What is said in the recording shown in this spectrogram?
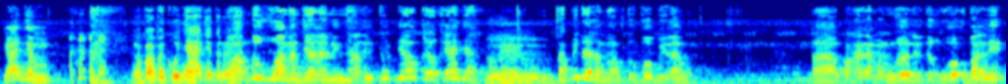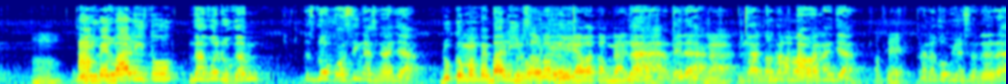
ganyem. Nggak apa-apa, kunyah aja terus. waktu gua ngejalanin hal itu dia oke oke aja. Oke. Tapi dalam waktu gua bilang eh, pengalaman gua itu gua ke Bali, Hmm. Sampai Bali tuh. enggak gua dugem, terus gua posting nggak sengaja. Dugem sampai Bali Bersama pokoknya. beliau atau enggak? Enggak, beda. Enggak. Enggak, cuma ketahuan aja. Oke. Karena gua punya saudara,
